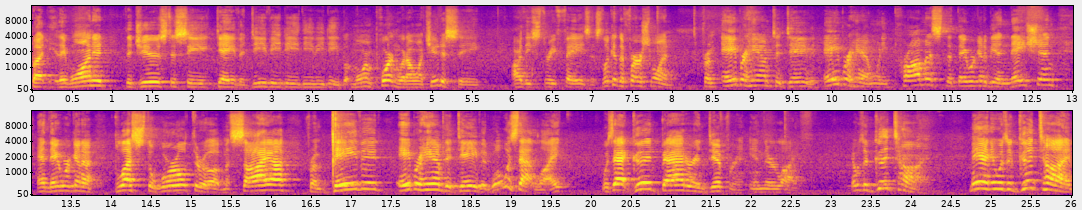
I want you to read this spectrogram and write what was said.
but they wanted the Jews to see David, DVD, DVD. But more important, what I want you to see are these three phases. Look at the first one. From Abraham to David. Abraham, when he promised that they were going to be a nation and they were going to bless the world through a Messiah, from David, Abraham to David, what was that like? Was that good, bad, or indifferent in their life? It was a good time. Man, it was a good time.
